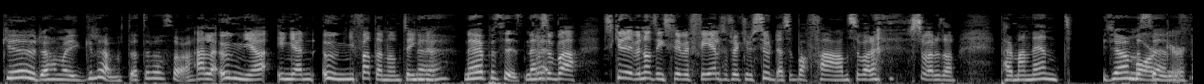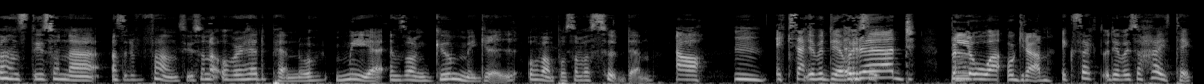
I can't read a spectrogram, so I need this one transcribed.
Gud, det har man ju glömt att det var så. Alla unga, ingen ung fattar någonting Nej, nu. nej precis. Nej. Och så bara skriver någonting, skriver fel, så försöker du sudda så bara fan så var det, så var det sån permanent. Ja men marker. sen fanns det ju såna, alltså det fanns ju såna overheadpennor med en sån gummigrej ovanpå som var sudden. Ja, mm, exakt. Ja, men det var ju så- Röd, blå och grön. Exakt, och det var ju så high tech.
